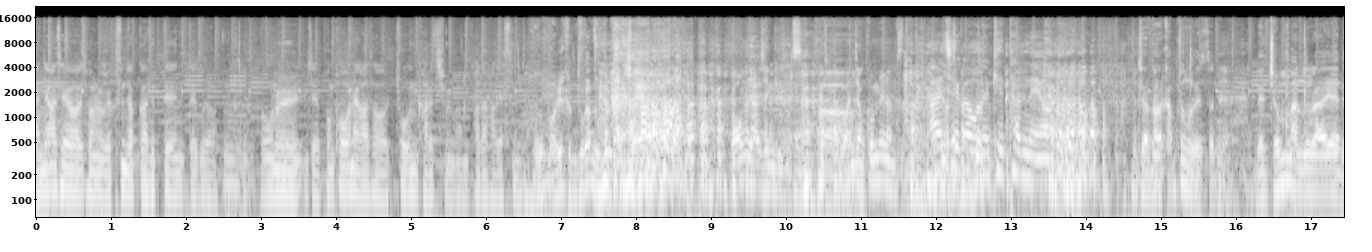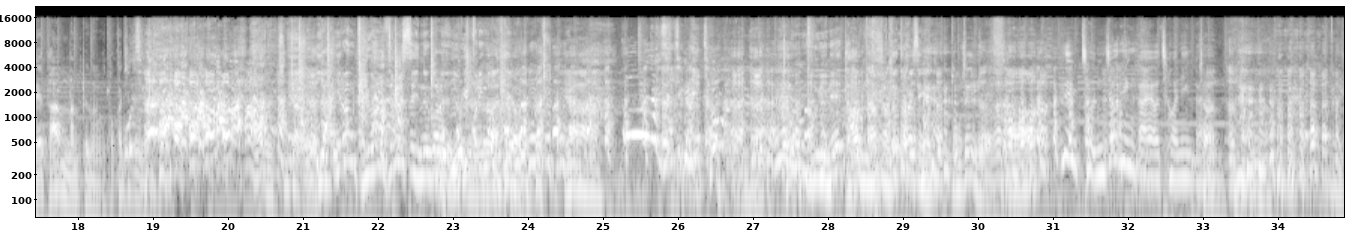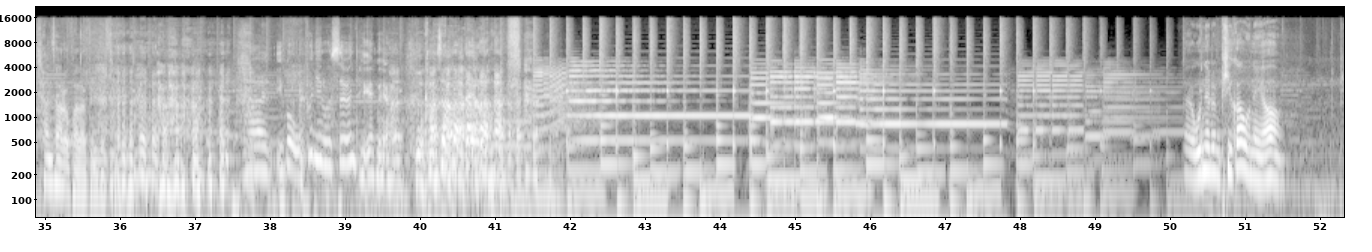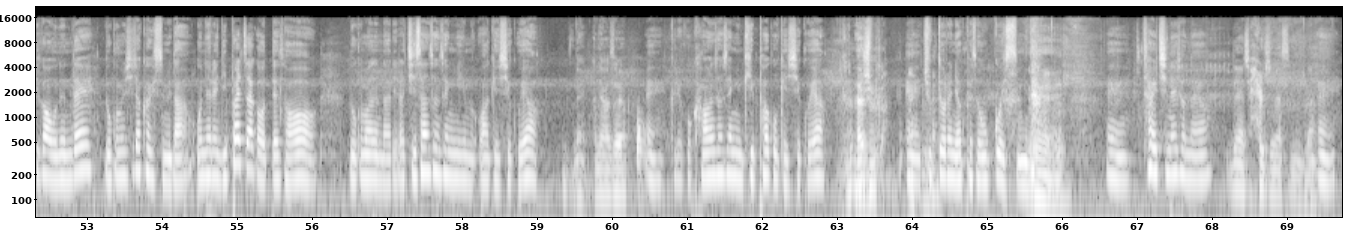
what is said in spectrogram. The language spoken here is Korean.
네, 안녕하세요. 저는 웹툰 작가 늑대 늑대고요. 음. 오늘 이제 벙커원에 가서 좋은 가르침을 많이 받아가겠습니다. 어, 뭘그 누가 누굴 가르쳐요? 너무 잘생기셨어요. 어. 완전 꽃미남 스타일. 아 제가 오늘 개 탔네요. 진짜 나 깜짝 놀랐어. 네. 내전 마누라의 내 다음 남편하고 똑같이 생겼어. 아, 진짜. 야 이런 비유를 들을 수 있는 거는 여기 뿌린 것 같아요. 야. 전 부인의 다음 남편과 똑같이 생겼다. 동생인 줄 알았어. 어. 전전인가요? 전인가요? 전. 네, 찬사로 받아들이겠습니다. 아 이거 오프닝으로 쓰면 되겠네요. 감사합니다 여러분. 네, 오늘은 비가 오네요. 비가 오는데 녹음을 시작하겠습니다. 오늘은 니팔자가 어때서 녹음하는 날이라 지산 선생님 와 계시고요. 네, 안녕하세요. 네, 그리고 강원 선생님 기파고 계시고요. 안녕하십니까. 네, 죽돌은 옆에서 웃고 있습니다. 네. 네, 잘 지내셨나요? 네, 잘 지냈습니다. 네.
